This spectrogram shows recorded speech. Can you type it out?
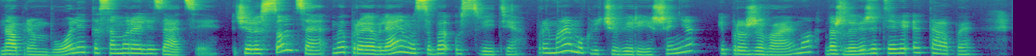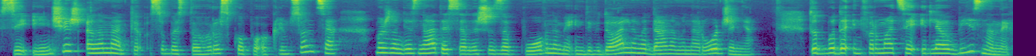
напрям волі та самореалізації. Через сонце ми проявляємо себе у світі, приймаємо ключові рішення і проживаємо важливі життєві етапи. Всі інші ж елементи особистого гороскопу, окрім сонця, можна дізнатися лише за повними індивідуальними даними народження. Тут буде інформація і для обізнаних,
